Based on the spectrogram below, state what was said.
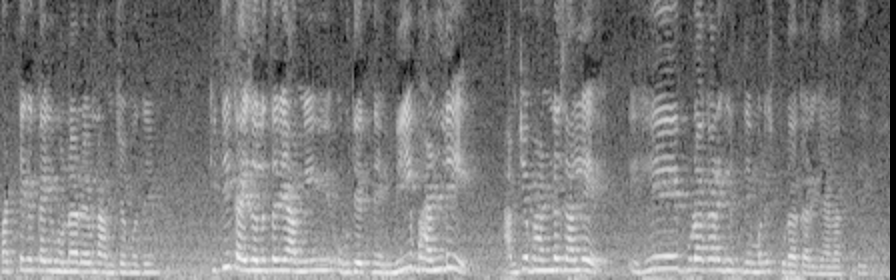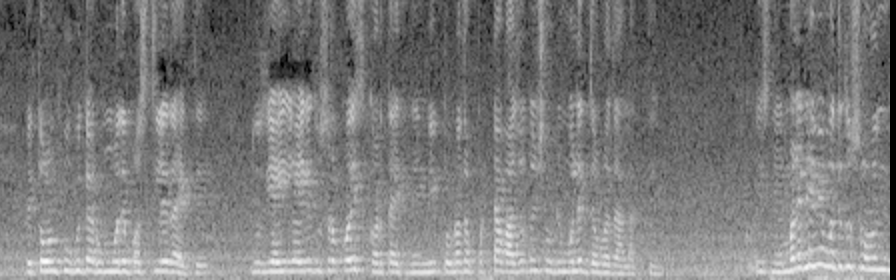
वाटते का काही होणार आहे ना आमच्यामध्ये? किती काही झालं तरी आम्ही होऊ देत नाही. मी भांडली आमचे भांडणं झाले. हे पुढाकार घेत नाही मलाच पुढाकार घ्यायला लागते. ते तोंड फुगून त्या रूममध्ये बसले राहते. दु- याई याही दुसरं काहीच करता येत नाही. मी तोंडाचा पट्टा वाजवतो आणि शेवटी मलाच जवळ जावं लागते. काहीच नाही. मला नेहमी म्हणते तू सोडून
